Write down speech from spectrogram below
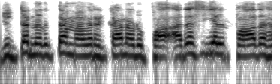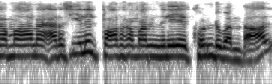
யுத்த நிறுத்தம் அவருக்கான ஒரு அரசியல் பாதகமான அரசியலில் பாதகமான நிலையை கொண்டு வந்தால்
